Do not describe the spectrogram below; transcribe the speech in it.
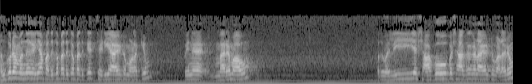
അങ്കുരം വന്നു കഴിഞ്ഞാൽ പതുക്കെ പതുക്കെ പതുക്കെ ചെടിയായിട്ട് മുളയ്ക്കും. പിന്നെ മരമാവും. അത് വലിയ ശാഖോപശാഖകളായിട്ട് വളരും.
